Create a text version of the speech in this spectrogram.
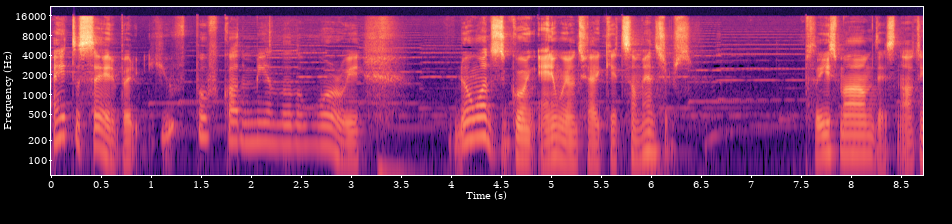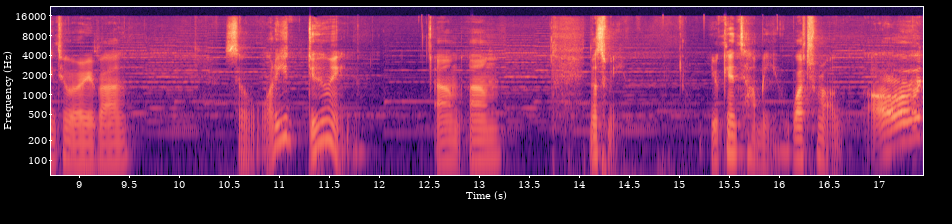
I hate to say it, but you've both gotten me a little worried. No one's going anywhere until I get some answers. Please, mom, there's nothing to worry about. So what are you doing? Um, um, not me. You can tell me what's wrong. Oh,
